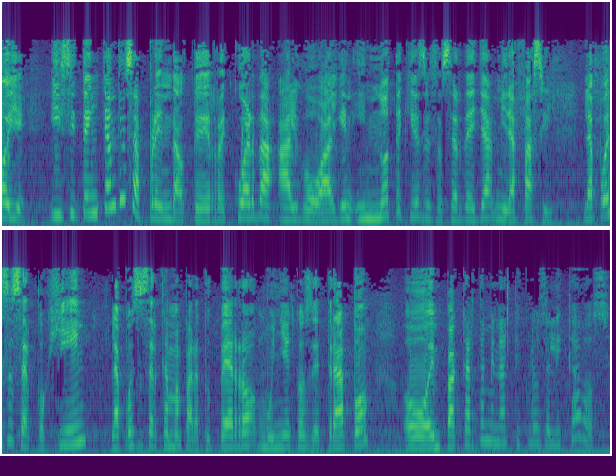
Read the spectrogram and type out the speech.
Oye, y si te encanta esa prenda o te recuerda algo o alguien y no te quieres deshacer de ella, mira, fácil. La puedes hacer cojín, la puedes hacer cama para tu perro, muñecos de trapo o empacar también artículos delicados.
